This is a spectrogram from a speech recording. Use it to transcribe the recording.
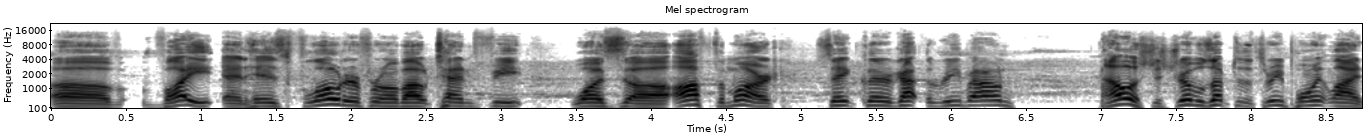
of Vite, and his floater from about 10 feet was uh, off the mark. St. Clair got the rebound. Ellis just dribbles up to the three point line,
